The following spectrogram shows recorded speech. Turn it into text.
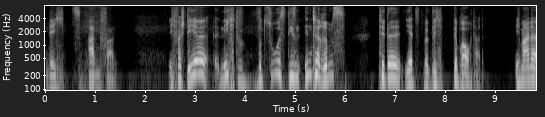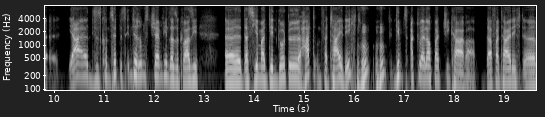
nichts anfangen. Ich verstehe nicht, wozu es diesen Interimstitel jetzt wirklich gebraucht hat. Ich meine, ja, dieses Konzept des Interims-Champions, also quasi, äh, dass jemand den Gürtel hat und verteidigt, mhm, mhm. gibt es aktuell auch bei Chikara. Da verteidigt äh,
